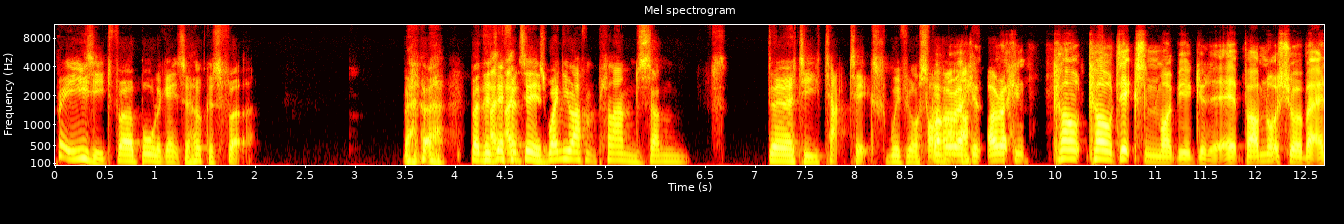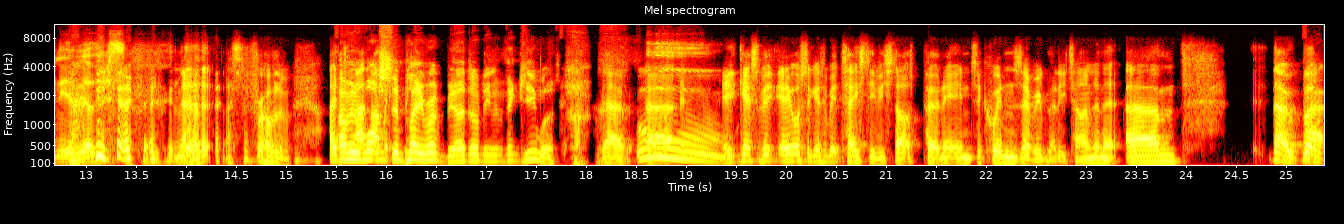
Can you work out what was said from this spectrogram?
pretty easy to throw a ball against a hooker's foot. but the I- I- difference is when you haven't planned some dirty tactics with your scrum. I reckon. I reckon. Karl, Karl Dickson might be a good at it, but I'm not sure about any of the others. no, that's the problem. I, Having I- I watched mean- him play rugby, I don't even think he would. no, uh, Ooh. it gets a bit. It also gets a bit tasty if he starts putting it into Quins every bloody time, doesn't it? Um, no, but Uh,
